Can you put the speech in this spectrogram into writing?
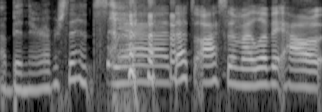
I've been there ever since. yeah, that's awesome. I love it how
